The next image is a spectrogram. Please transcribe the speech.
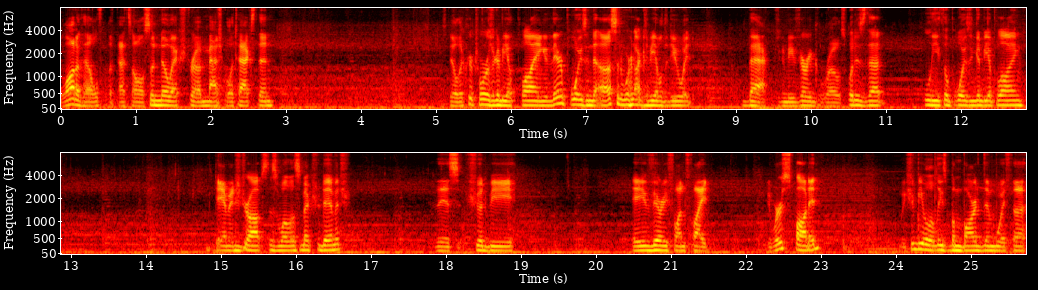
A lot of health, but that's all. So no extra magical attacks then. Still, the Crypt Horrors are going to be applying their poison to us, and we're not going to be able to do it back, which is going to be very gross. What is that lethal poison going to be applying? Damage drops as well as some extra damage. This should be a very fun fight. We were spotted. We should be able to at least bombard them with uh,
